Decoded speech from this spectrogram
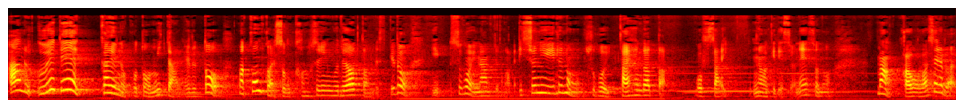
ある上で彼のことを見てあげると、まあ、今回すごくカウンセリングであったんですけどすごいなんていうのかな一緒にいるのもすごい大変だったご夫妻なわけですよね。そのまあ顔を合わせれば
